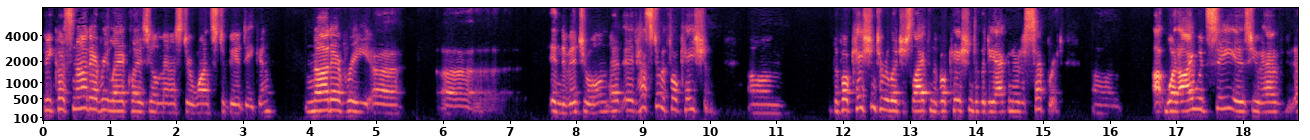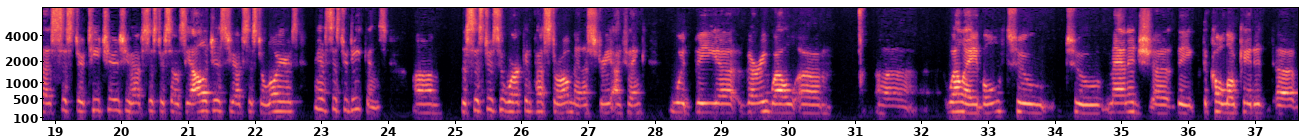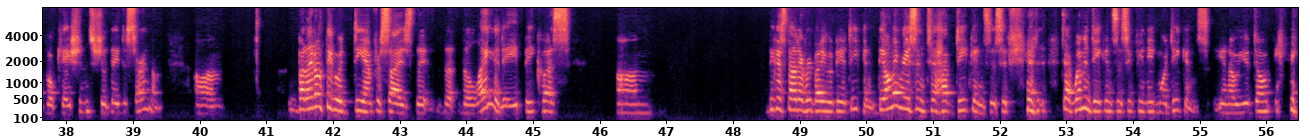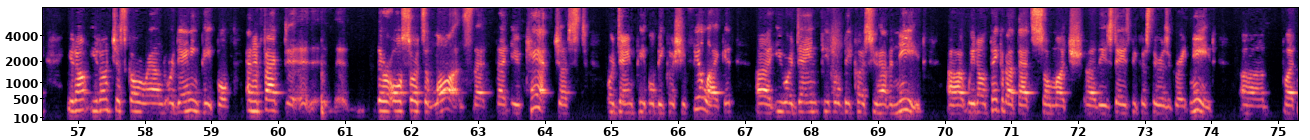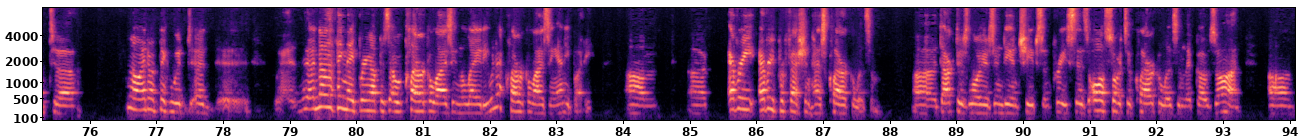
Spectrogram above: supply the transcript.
because not every lay ecclesial minister wants to be a deacon. Not every uh, uh, individual. It, it, has to do with vocation. Um, the vocation to religious life and the vocation to the diaconate are separate. Um, uh, what I would see is you have uh, sister teachers, you have sister sociologists, you have sister lawyers, you have sister deacons. Um, the sisters who work in pastoral ministry, I think, would be uh, very well um, uh, well able to to manage uh, the the co-located uh, vocations should they discern them. Um, but I don't think it would de-emphasize the, the, the laity because um, because not everybody would be a deacon. The only reason to have deacons is if to have women deacons is if you need more deacons. You know, you don't you don't you don't just go around ordaining people. And in fact, uh, there are all sorts of laws that that you can't just ordain people because you feel like it. Uh, you ordain people because you have a need. Uh, we don't think about that so much uh, these days because there is a great need. Uh, but uh, no, I don't think it would. Uh, uh, another thing they bring up is oh, clericalizing the laity. We're not clericalizing anybody. Um, uh, every every profession has clericalism. Uh, doctors, lawyers, Indian chiefs, and priests. There's all sorts of clericalism that goes on. Um,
